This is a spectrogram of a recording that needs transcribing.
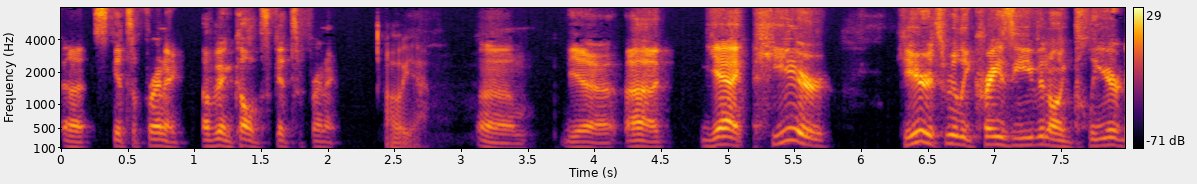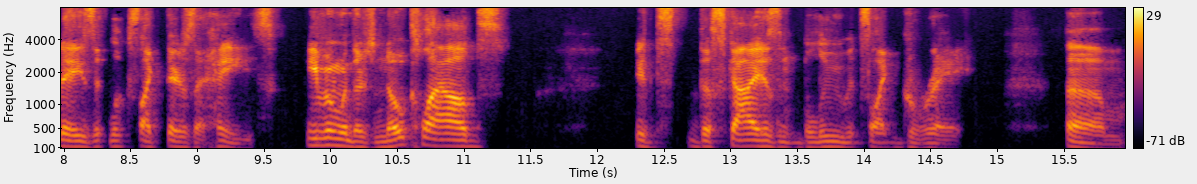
uh, schizophrenic. I've been called schizophrenic. Oh yeah. Um, yeah, uh, yeah. Here, here it's really crazy. Even on clear days, it looks like there's a haze. Even when there's no clouds, it's the sky isn't blue. It's like gray. Um,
